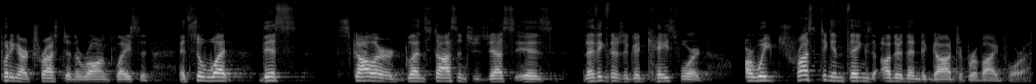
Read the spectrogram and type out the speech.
putting our trust in the wrong places. And so, what this scholar, Glen Stassen, suggests is, and I think there's a good case for it, are we trusting in things other than to God to provide for us?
